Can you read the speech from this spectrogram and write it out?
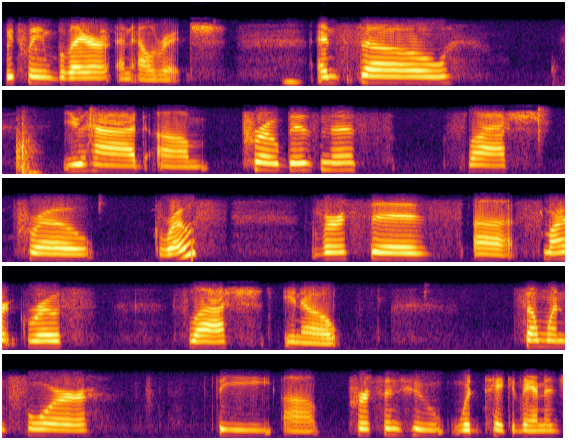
between Blair and Elrich, and so you had um, pro-business slash pro-growth versus uh, smart growth slash you know someone for the uh, person who would take advantage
